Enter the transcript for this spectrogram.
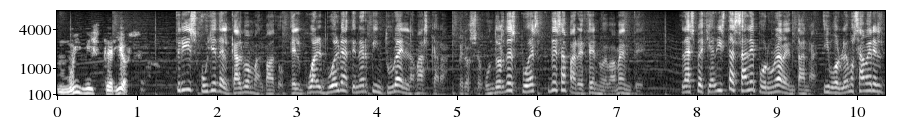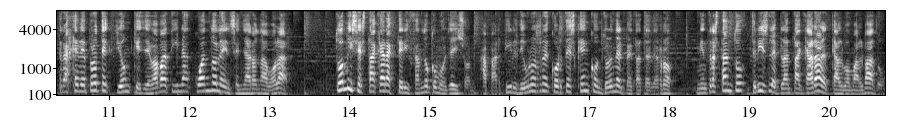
muy misterioso. Tris huye del calvo malvado, el cual vuelve a tener pintura en la máscara, pero segundos después desaparece nuevamente. La especialista sale por una ventana, y volvemos a ver el traje de protección que llevaba Tina cuando le enseñaron a volar. Tommy se está caracterizando como Jason, a partir de unos recortes que encontró en el petate de Rob. Mientras tanto, Tris le planta cara al calvo malvado,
